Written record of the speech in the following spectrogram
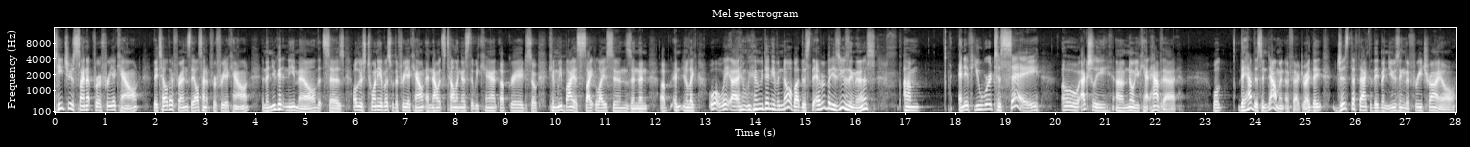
teachers sign up for a free account. They tell their friends they all sign up for a free account, and then you get an email that says, Oh, there's 20 of us with a free account, and now it's telling us that we can't upgrade. So, can we buy a site license? And then, up, and you're like, Oh, wait, I, we didn't even know about this. Everybody's using this. Um, and if you were to say, oh, actually, um, no, you can't have that, well, they have this endowment effect, right? They, just the fact that they've been using the free trial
